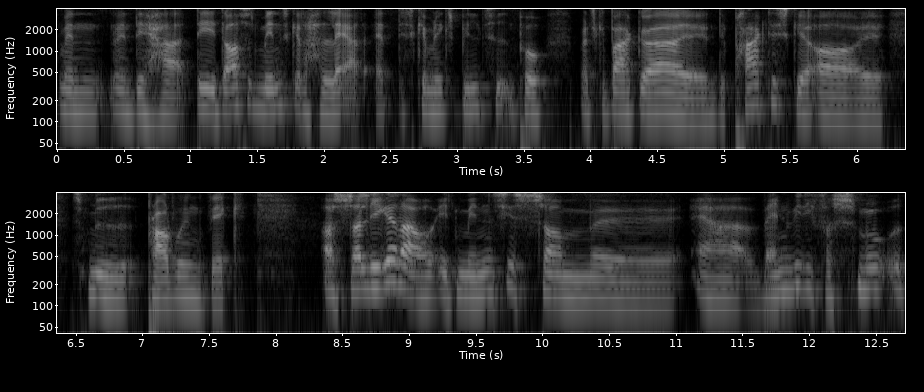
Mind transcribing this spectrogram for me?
men, men det, har, det er også et menneske, der har lært, at det skal man ikke spille tiden på. Man skal bare gøre øh, det praktiske og øh, smide Proudwing væk. Og så ligger der jo et menneske, som øh, er vanvittigt forsmået.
